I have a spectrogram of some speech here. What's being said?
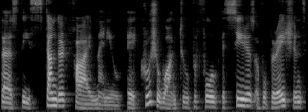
there's the standard file menu, a crucial one to perform a series of operations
